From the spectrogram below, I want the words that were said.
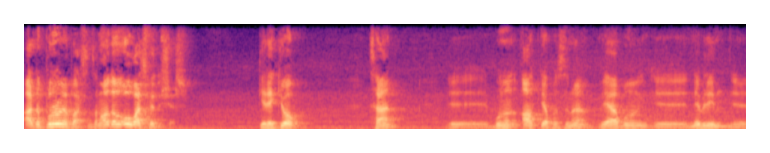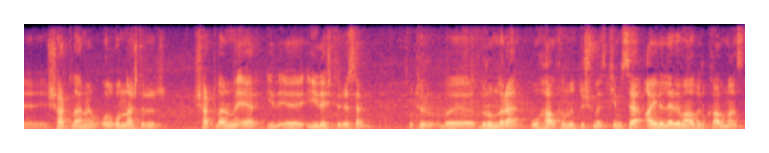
artık program yaparsın. Sana da o vazife düşer. Gerek yok. Sen e, bunun altyapısını veya bunun e, ne bileyim e, şartlarını olgunlaştırır. Şartlarını eğer e, iyileştirirsen bu tür e, durumlara bu halkımız düşmez. Kimse aileleri mağdur kalmaz.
